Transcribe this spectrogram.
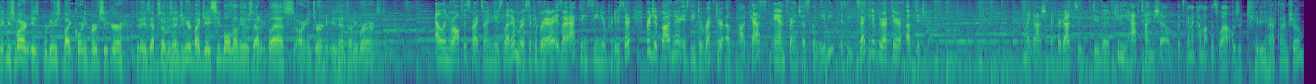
Make Me Smart is produced by Courtney Bergsieker. Today's episode was engineered by Jay Siebold on the other side of the glass. Our intern is Antonio Barreras. Ellen Rolfes writes our newsletter. Marissa Cabrera is our acting senior producer. Bridget Bodner is the director of podcasts. And Francesca Levy is the executive director of digital. Oh my gosh, I forgot to do the kitty halftime show that's going to come up as well. There's a kitty halftime show?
